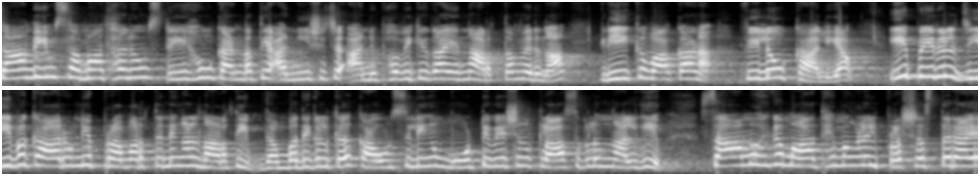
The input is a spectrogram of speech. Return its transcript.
ശാന്തിയും സമാധാനവും സ്നേഹവും കണ്ടെത്തി അന്വേഷിച്ച് അനുഭവിക്കുക എന്ന അർത്ഥം വരുന്ന ഗ്രീക്ക് വാക്കാണ് ഫിലോകാലിയ. ഈ പേരിൽ ജീവകാരുണ്യ പ്രവർത്തനങ്ങൾ നടത്തി ദമ്പതികൾക്ക് കൗൺസിലിംഗും മോട്ടിവേഷണൽ ക്ലാസുകളും നൽകിയും സാമൂഹിക മാധ്യമങ്ങളിൽ പ്രശസ്തരായ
